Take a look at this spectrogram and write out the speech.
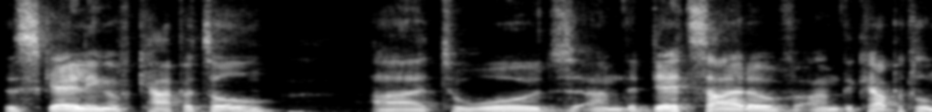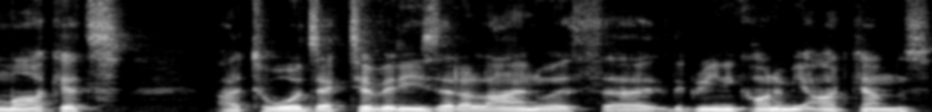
the scaling of capital uh, towards um, the debt side of um, the capital markets, uh, towards activities that align with uh, the green economy outcomes.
